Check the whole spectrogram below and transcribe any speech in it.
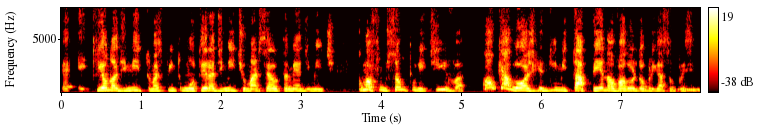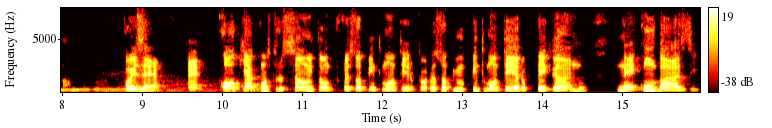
é, é, que eu não admito, mas Pinto Monteiro admite, o Marcelo também admite, com uma função punitiva, qual que é a lógica de limitar a pena ao valor da obrigação principal? Pois é. é qual que é a construção, então, do professor Pinto Monteiro? O professor Pinto Monteiro, pegando, né, com base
